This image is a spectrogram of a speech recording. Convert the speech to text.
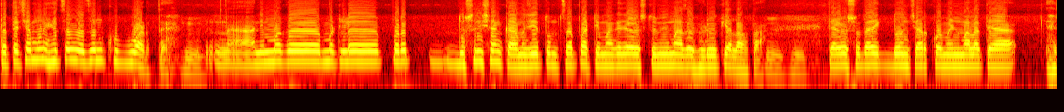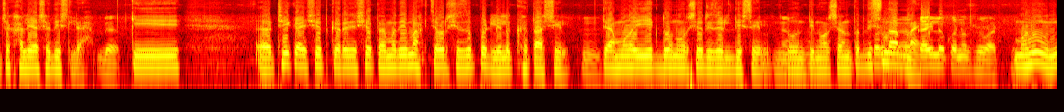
तर त्याच्यामुळे ह्याचं वजन खूप वाढतं. आणि मग म्हटलं परत दुसरी शंका म्हणजे तुमचा पाठीमागे ज्यावेळेस तुम्ही माझा व्हिडिओ केला होता. त्यावेळेस सुद्धा एक दोन चार कमेंट मला त्या ह्याच्या खाली अशा दिसल्या की ठीक आहे शेतकऱ्याच्या शेतामध्ये मागच्या वर्षीचं पडलेलं खत असेल. त्यामुळे एक दोन वर्ष रिझल्ट दिसेल दोन. तीन वर्षानंतर दिसणार नाही काही लोकांना असं वाटतं म्हणून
